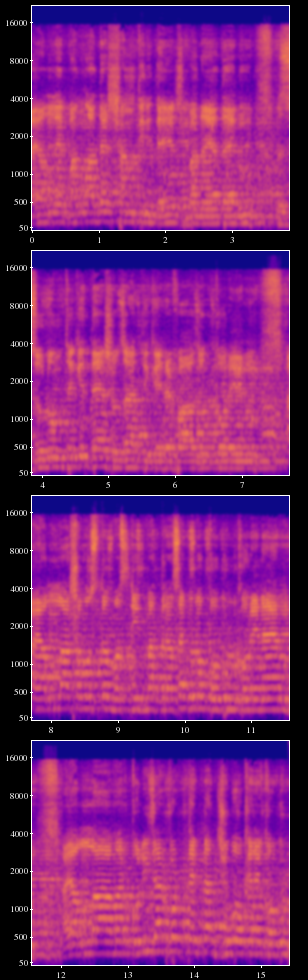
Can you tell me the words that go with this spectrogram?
আয় আল্লাহ, বাংলাদেশ শান্তির দেশ বানায় দেন। জুলুম থেকে দেশ ও জাতিকে হেফাজত করেন। আয় আল্লাহ, সমস্ত মসজিদ, মাদ্রাসাগুলো কবুল করে নেন। আয় আল্লাহ, আমার কলিজার প্রত্যেকটা যুবকের কবুল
